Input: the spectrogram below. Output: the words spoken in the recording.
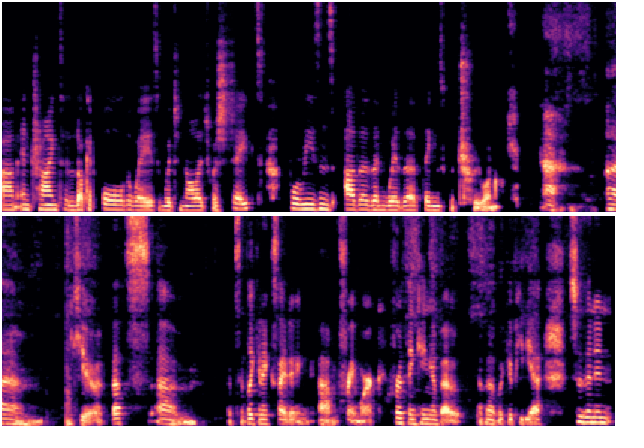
um, and trying to look at all the ways in which knowledge was shaped for reasons other than whether things were true or not. Yeah. Um, thank you. That's um, that's like an exciting um, framework for thinking about about Wikipedia. So then, in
